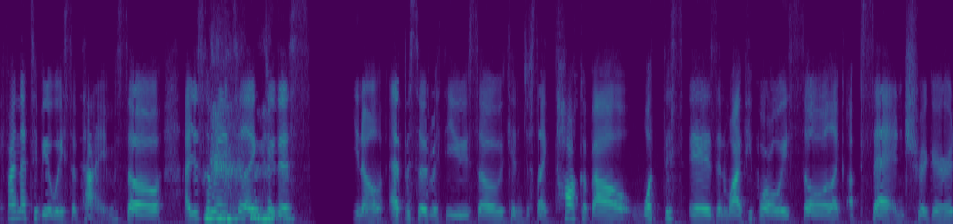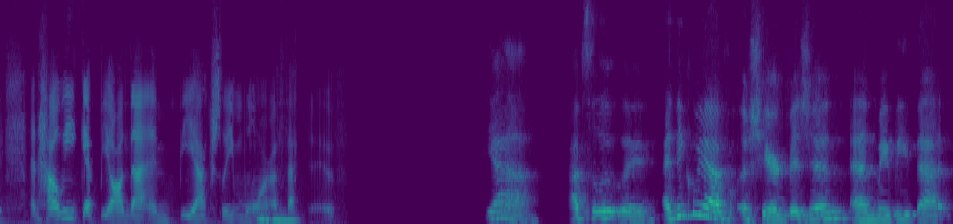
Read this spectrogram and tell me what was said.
i find that to be a waste of time so i just wanted to like do this you know episode with you so we can just like talk about what this is and why people are always so like upset and triggered and how we get beyond that and be actually more Mhm. effective Yeah, absolutely. I think we have a shared vision, and maybe that,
